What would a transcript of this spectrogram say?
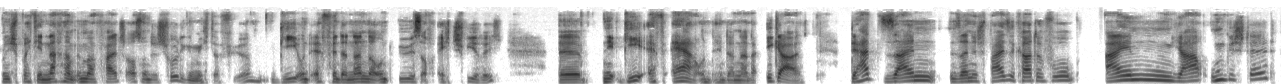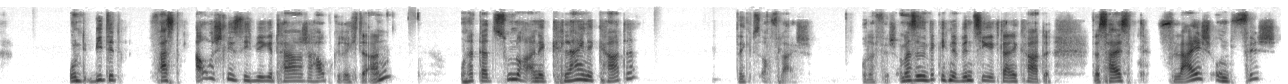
und ich spreche den Nachnamen immer falsch aus und entschuldige mich dafür. G und F hintereinander und Ö ist auch echt schwierig. Äh, nee, GFR und hintereinander. Egal. Der hat sein, seine Speisekarte vor ein Jahr umgestellt und bietet fast ausschließlich vegetarische Hauptgerichte an und hat dazu noch eine kleine Karte. Da gibt's auch Fleisch oder Fisch. Aber es ist wirklich eine winzige kleine Karte. Das heißt, Fleisch und Fisch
